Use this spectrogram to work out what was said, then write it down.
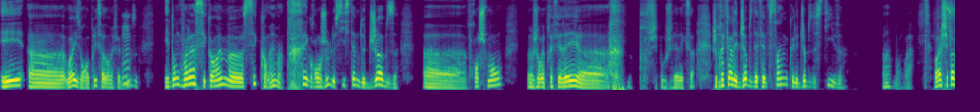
Et euh, ouais, ils ont repris ça dans FF12. Mm. Et donc voilà, c'est quand même, euh, c'est quand même un très grand jeu. Le système de jobs, euh, franchement, j'aurais préféré, euh... je sais pas où je vais avec ça. Je préfère les jobs d'FF5 que les jobs de Steve. Hein, bon, voilà. Ouais, je sais pas,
